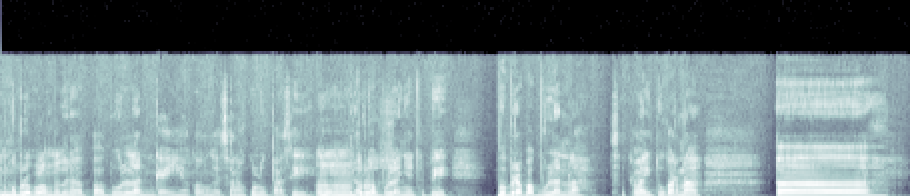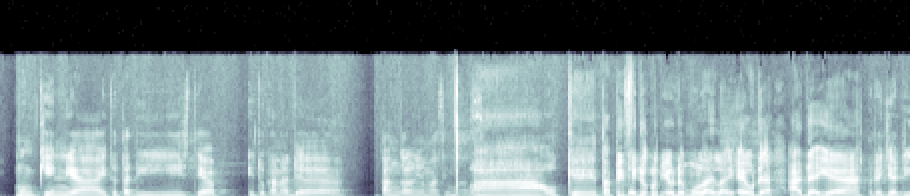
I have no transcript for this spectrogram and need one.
Nunggu berapa lama tuh? Beberapa bulan kayaknya kalau nggak salah aku lupa sih Heeh, berapa terus? bulannya tapi beberapa bulan lah setelah itu karena eh mungkin ya itu tadi setiap itu kan ada tanggalnya masing-masing. Ah oke, tapi video klipnya udah mulai lah. ya. Eh udah ada ya. Udah jadi,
